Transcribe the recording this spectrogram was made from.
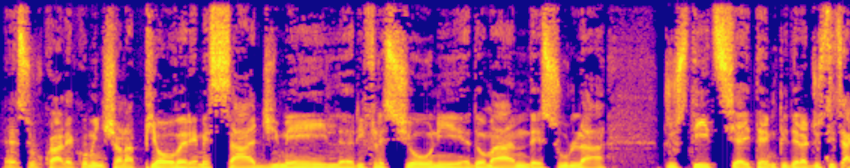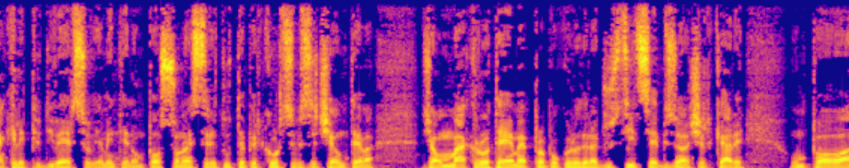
eh, sul quale cominciano a piovere messaggi, mail, riflessioni e domande sulla giustizia, i tempi della giustizia, anche le più diverse ovviamente non possono essere tutte percorse, perché se c'è un tema, diciamo, un macro tema è proprio quello della giustizia e bisogna cercare un po'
